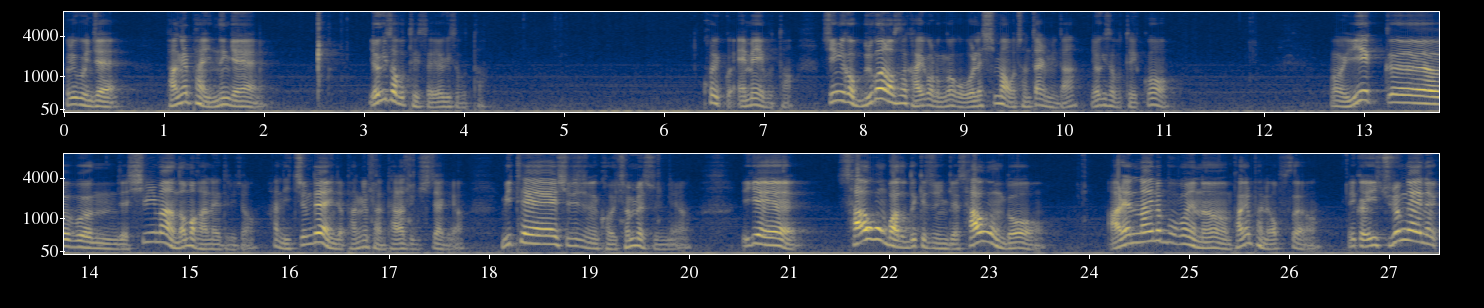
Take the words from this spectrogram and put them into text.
그리고 이제 방열판 있는 게 여기서부터 있어요 여기서부터. 코 있고 MA부터. 지금 이거 물건 없어서 가격이 오른 거고 원래 10만 5천짜리입니다. 여기서부터 있고. 어, 위에 급은 이제 12만원 넘어가는 애들이죠. 한 이쯤 돼야 이제 방열판 달아주기 시작해요. 밑에 시리즈는 거의 전멸 수준이에요. 이게 450 봐도 느껴지는 게 450도 아랫 라인업 보면은 방열판이 없어요. 그러니까 이 주력 라인업,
